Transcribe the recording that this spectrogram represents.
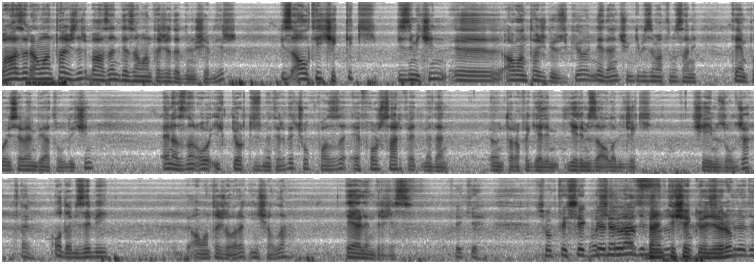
bazen avantajdır bazen dezavantaja da dönüşebilir. Biz 6'yı çektik. Bizim için e, avantaj gözüküyor. Neden? Çünkü bizim atımız hani tempoyu seven bir at olduğu için en azından o ilk 400 metrede çok fazla efor sarf etmeden ön tarafa gelim yerimizi alabilecek şeyimiz olacak. Evet. O da bize bir, bir avantaj olarak inşallah değerlendireceğiz. Peki. Çok teşekkür Başarılar ediyoruz. Ben teşekkür Çok ediyorum. Teşekkür.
